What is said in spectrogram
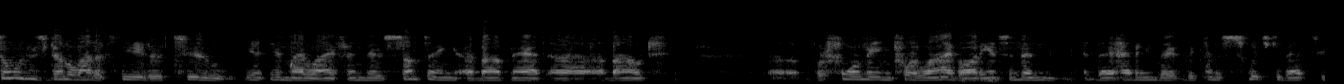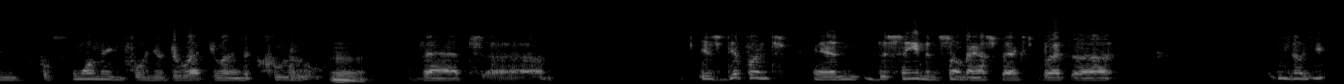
someone who's done a lot of theater too in, in my life, and there's something about that, uh, about uh, performing for a live audience, and then the, having the, the kind of switch to that to performing for your director and a crew. mm. that um, is different and the same in some aspects, but uh, you know, you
